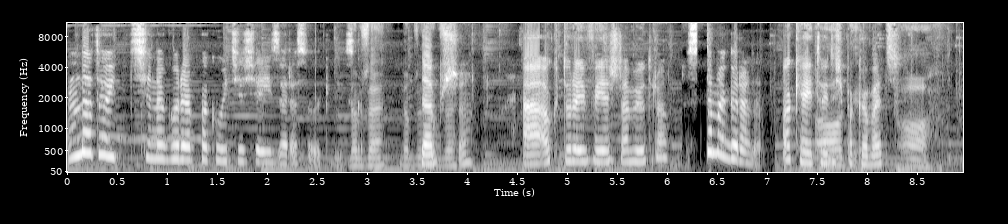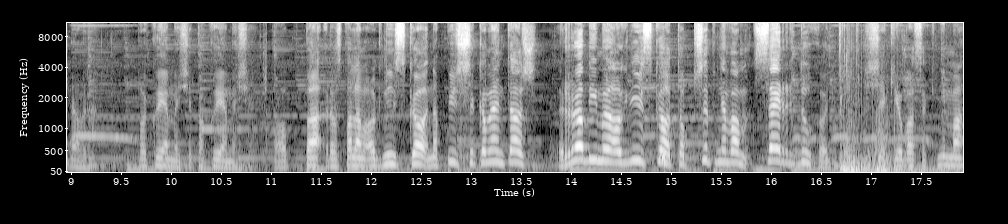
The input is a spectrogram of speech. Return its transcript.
No to idźcie na górę, pakujcie się i zaraz od ogniska. Dobrze, dobrze, dobrze. Dobrze. A o której wyjeżdżamy jutro? Z samego rana. Okej, to idę się Okej. pakować. O, dobra. Pakujemy się, pakujemy się. Opa, rozpalam ognisko. Napiszcie komentarz. Robimy ognisko, to przypnę wam serducho. Dzisiaj kiełbasek nie ma.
